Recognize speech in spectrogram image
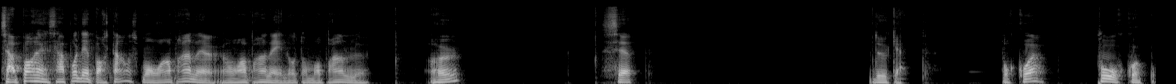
Ça n'a pas, pas d'importance, mais on va, en prendre un, on va en prendre un autre. On va prendre le 1, 7, 2, 4. Pourquoi? Pourquoi pas?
